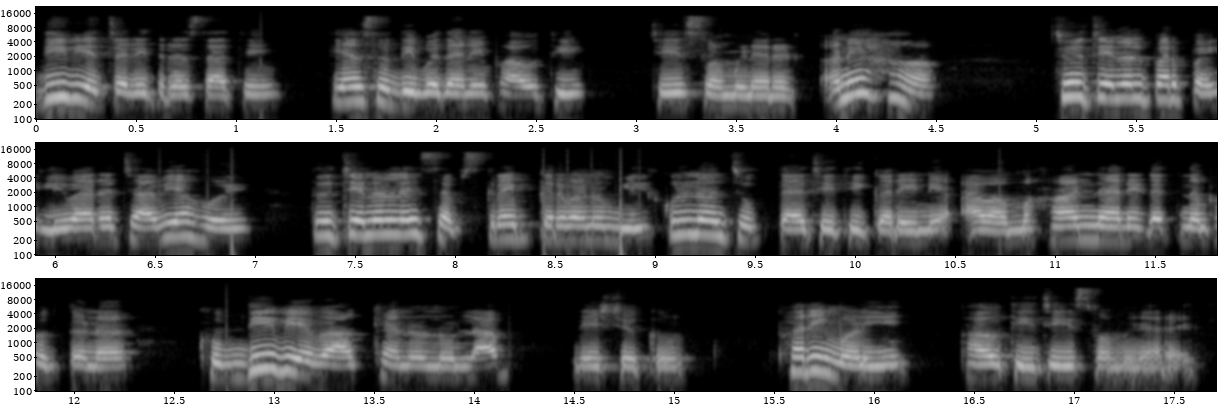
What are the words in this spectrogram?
દિવ્ય ચરિત્ર સાથે ત્યાં સુધી બધાને ભાવથી જય સ્વામિનારાયણ. અને હા, જો ચેનલ પર પહેલી વાર જ આવ્યા હોય, તો ચેનલને સબસ્ક્રાઇબ કરવાનું બિલકુલ ન ચૂકતા, જેથી કરીને આવા મહાન નારી રત્ન ભક્તોના ખૂબ દિવ્ય વ્યાખ્યાનોનો લાભ લઈ શકો. ફરી મળીએ. ભાવથી જય સ્વામિનારાયણ.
